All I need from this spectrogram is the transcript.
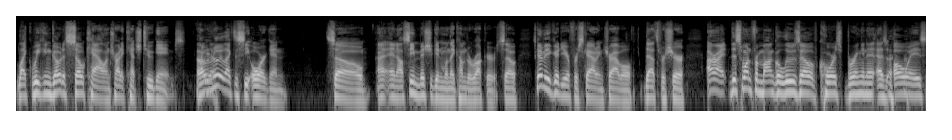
like we can go to SoCal and try to catch two games. I Oh, would yeah. really like to see Oregon. So, and I'll see Michigan when they come to Rutgers. So it's going to be a good year for scouting travel. That's for sure. All right. This one from Mongoluzo, of course, bringing it as always.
